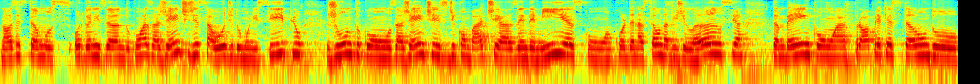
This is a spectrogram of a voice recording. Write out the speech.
Nós estamos organizando com as agentes de saúde do município, junto com os agentes de combate às endemias, com a coordenação da vigilância, também com a própria questão do,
